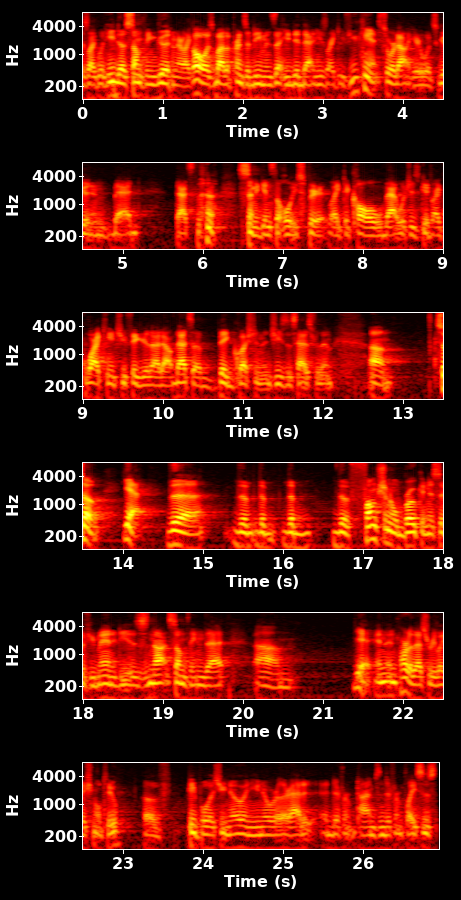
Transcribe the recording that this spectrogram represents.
is like when he does something good, and they're like, oh, it's by the prince of demons that he did that. And he's like, if you can't sort out here what's good and bad, that's the sin against the Holy Spirit, like to call that which is good. Like, why can't you figure that out? That's a big question that Jesus has for them. Um, so, yeah, the, the, the, the, the functional brokenness of humanity is not something that, um, yeah, and, and part of that's relational too of people that you know and you know where they're at at different times and different places.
